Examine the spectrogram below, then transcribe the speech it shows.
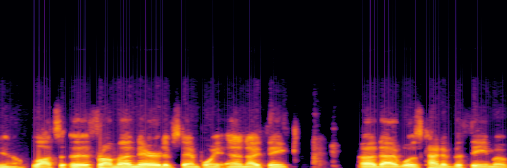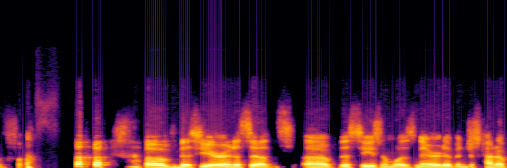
you know lots of, uh, from a narrative standpoint and i think uh, that was kind of the theme of of this year in a sense of this season was narrative and just kind of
